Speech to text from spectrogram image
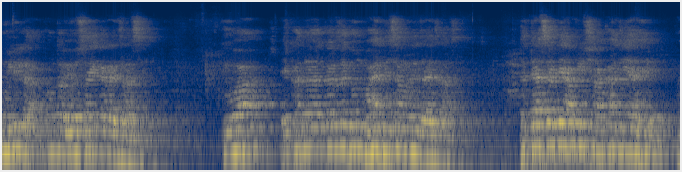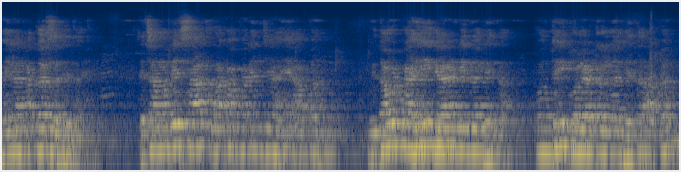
मुलीला कोणता व्यवसाय करायचा असेल किंवा एखादं कर्ज घेऊन बाहेर देशामध्ये जायचं असेल तर त्यासाठी आपली शाखा जी आहे महिलांना कर्ज देत आहे. त्याच्यामध्ये सात लाखापर्यंत जे आहे आपण विदाऊट काही गॅरंटी न घेता कोणतेही कोलॅटरल न घेता आपण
